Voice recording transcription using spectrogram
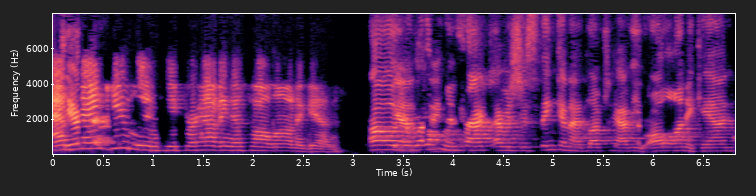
And yeah. thank you, Lindsey, for having us all on again. Oh, yes, you're welcome. In fact, I was just thinking I'd love to have you all on again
